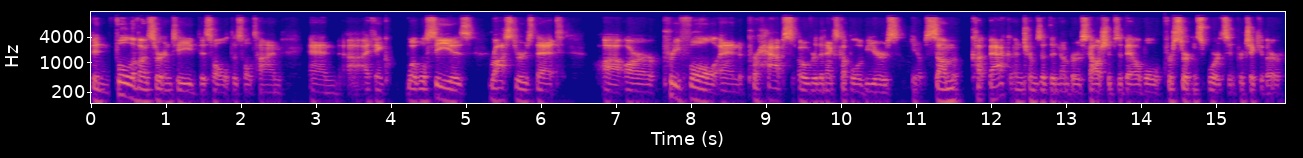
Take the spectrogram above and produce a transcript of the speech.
been full of uncertainty this whole this whole time. And uh, i think what we'll see is rosters that uh, are pretty full and perhaps over the next couple of years you know some cutback in terms of the number of scholarships available for certain sports in particular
